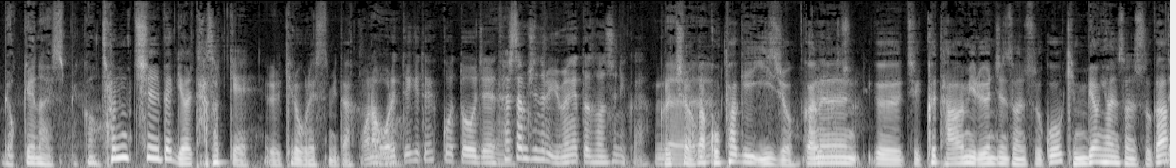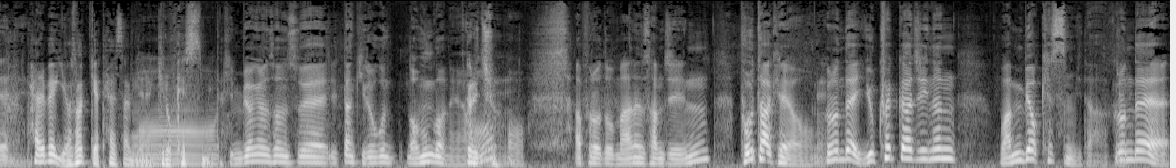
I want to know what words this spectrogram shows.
몇 개나 했습니까? 1715개를 기록을 했습니다. 워낙 어. 오래 뛰기도 했고 또 이제 네. 탈삼진으로 유명했던 선수니까요. 그렇죠. 네. 그러니까 곱하기 2죠. 그러니까는 그렇죠. 그, 그 다음이 류현진 선수고 김병현 선수가 네. 806개 탈삼진을 어, 기록했습니다. 김병현 선수의 일단 기록은 넘은 거네요. 그렇죠. 어, 앞으로도 많은 삼진 부탁해요. 네. 그런데 6회까지는 완벽했습니다. 그런데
